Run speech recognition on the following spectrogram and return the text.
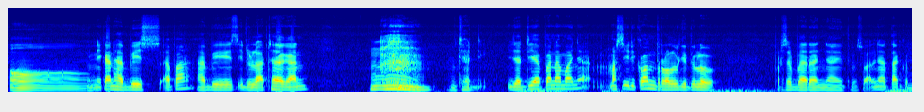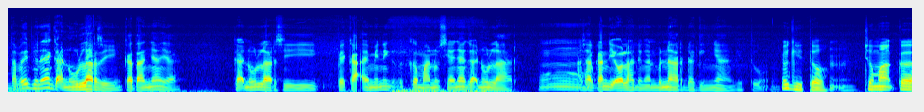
Oh. Ini kan habis apa? Habis Idul Adha kan. Mm-mm. Jadi jadi apa namanya? Masih dikontrol gitu loh persebarannya itu. Soalnya takut. Tapi sebenarnya nggak nular sih katanya ya. Gak nular si PKM ini ke manusianya gak nular. Hmm. Asalkan diolah dengan benar dagingnya gitu. Oh gitu. Mm-mm. Cuma ke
